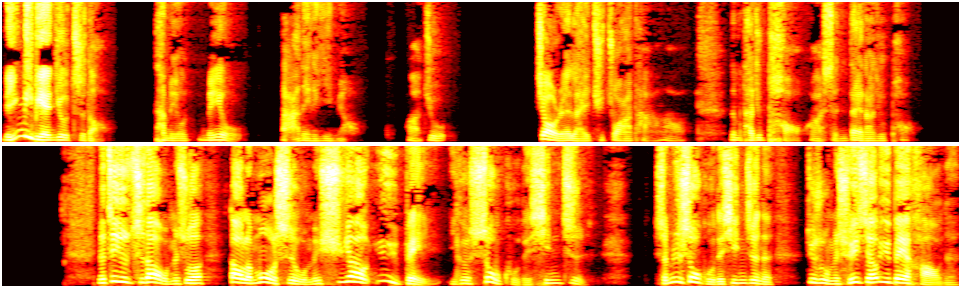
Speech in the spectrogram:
灵里边就知道他没有没有打那个疫苗啊，就叫人来去抓他啊，那么他就跑啊，神带他就跑。那这就知道我们说到了末世，我们需要预备一个受苦的心智。什么是受苦的心智呢？就是我们随时要预备好呢，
